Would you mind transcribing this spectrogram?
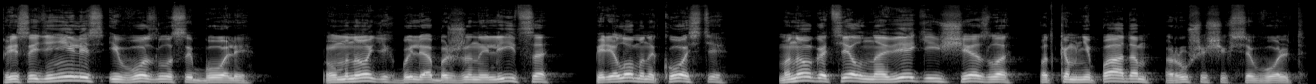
присоединились и возгласы боли. У многих были обожжены лица, переломаны кости, много тел навеки исчезло, под камнепадом рушащихся вольт.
